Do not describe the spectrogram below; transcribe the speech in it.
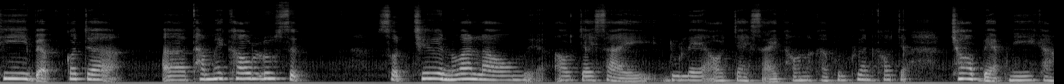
ที่แบบก็จะทำให้เขารู้สึกสดชื่นว่าเราเอาใจใส่ดูแลเอาใจใส่เขานะคะ เพื่อนๆเขาจะชอบแบบนี้ค่ะ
